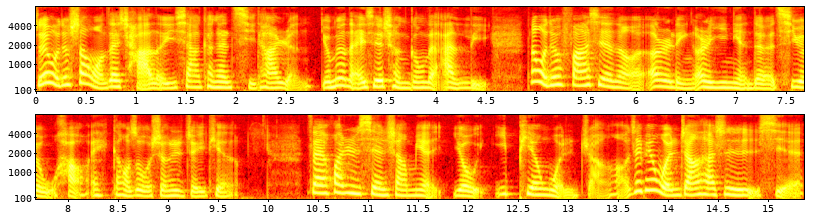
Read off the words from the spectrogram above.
所以我就上网再查了一下，看看其他人有没有哪一些成功的案例。那我就发现呢，二零二一年的七月五号，哎，刚好是我生日这一天，在《换日线》上面有一篇文章哈。这篇文章它是写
